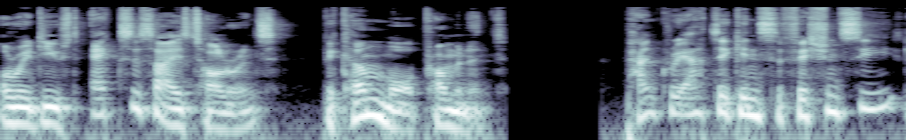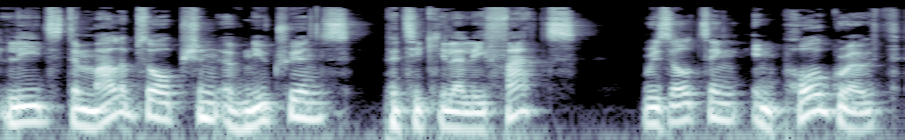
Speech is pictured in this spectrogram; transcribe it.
or reduced exercise tolerance become more prominent. Pancreatic insufficiency leads to malabsorption of nutrients, particularly fats, resulting in poor growth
